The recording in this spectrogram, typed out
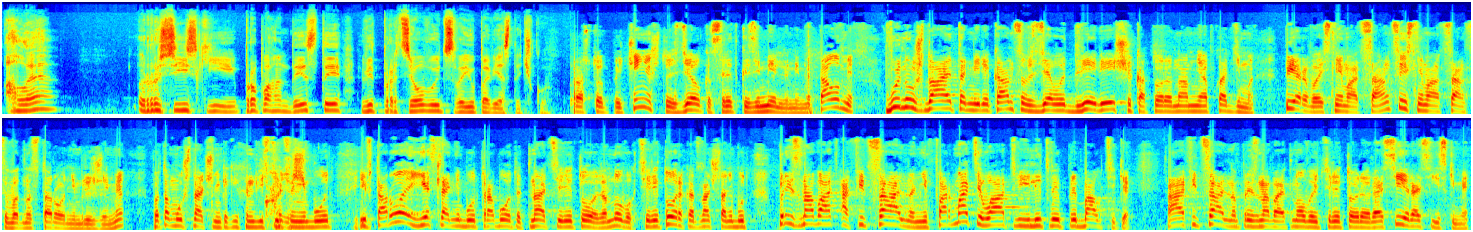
Але російські пропагандисти відпрацьовують свою повісточку. Простой причине, что сделка с редкоземельными металлами вынуждает американцев сделать две вещи, которые нам необходимы. Первое – снимать санкции, снимать санкции в одностороннем режиме, потому что иначе никаких инвестиций не будет. И второе, если они будут работать на территории, на новых территориях, это значит, что они будут признавать официально, не в формате Латвии, Литвы и Прибалтики, а официально признавать новые территории России российскими.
